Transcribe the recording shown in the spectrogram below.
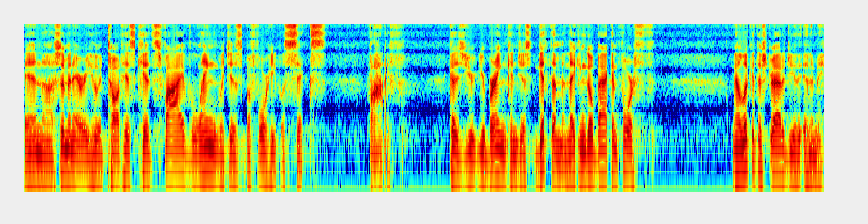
in uh, seminary, who had taught his kids five languages before he was six. Five. Because your, your brain can just get them and they can go back and forth. Now, look at the strategy of the enemy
